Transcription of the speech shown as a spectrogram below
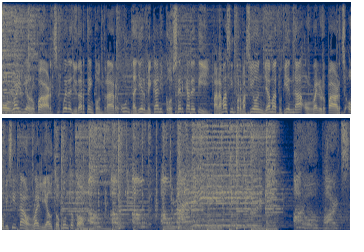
O'Reilly Auto Parts puede ayudarte a encontrar un taller mecánico cerca de ti. Para más información, llama a tu tienda O'Reilly Auto Parts o visita oreillyauto.com. oh, oh, O'Reilly Auto Parts.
